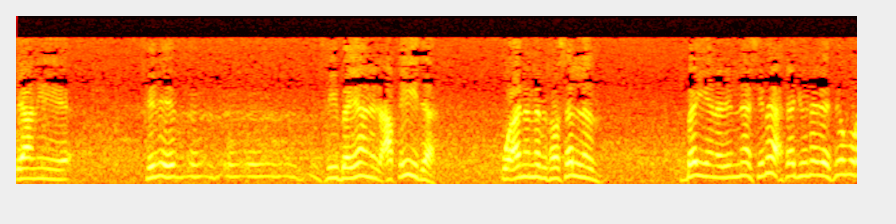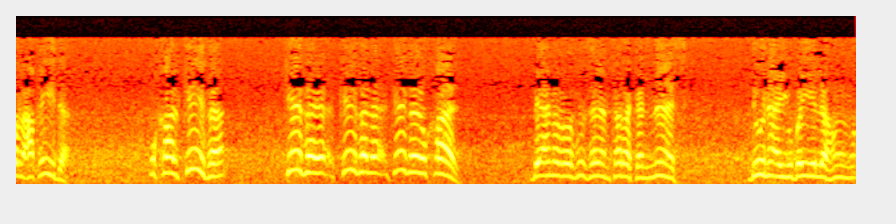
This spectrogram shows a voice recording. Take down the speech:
يعني في في بيان العقيدة وأن النبي صلى الله عليه وسلم بين للناس ما يحتاجون إليه في أمور العقيدة. وقال كيف؟ كيف كيف كيف يقال بأن الرسول صلى الله عليه وسلم ترك الناس دون أن يبين لهم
